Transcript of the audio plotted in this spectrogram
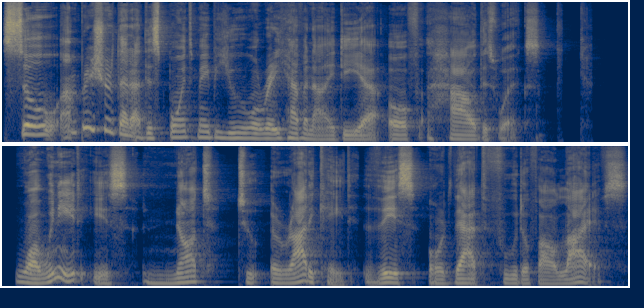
So I'm pretty sure that at this point, maybe you already have an idea of how this works. What we need is not to eradicate this or that food of our lives.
